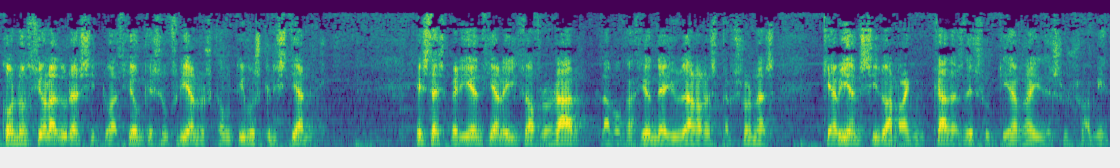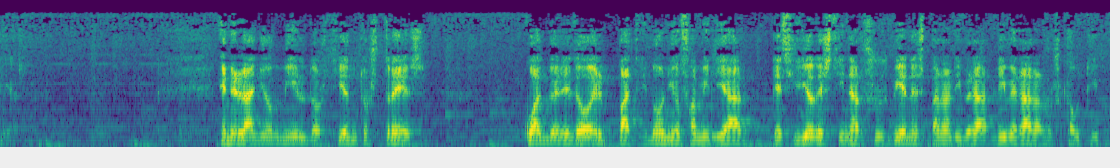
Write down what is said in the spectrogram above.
conoció la dura situación que sufrían los cautivos cristianos esta experiencia le hizo aflorar la vocación de ayudar a las personas que habían sido arrancadas de su tierra y de sus familias. En el año 1203, cuando heredó el patrimonio familiar, decidió destinar sus bienes para liberar, a los cautivos.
